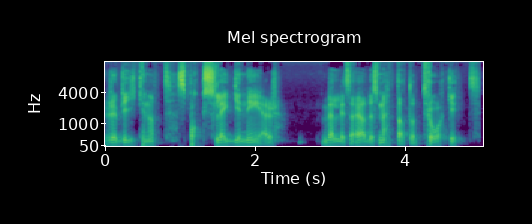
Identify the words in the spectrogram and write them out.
rubriken att Spox lägger ner. Väldigt ödesmättat och tråkigt.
